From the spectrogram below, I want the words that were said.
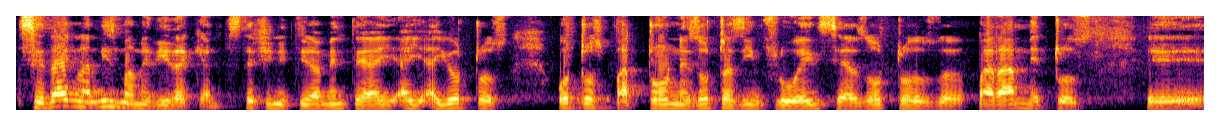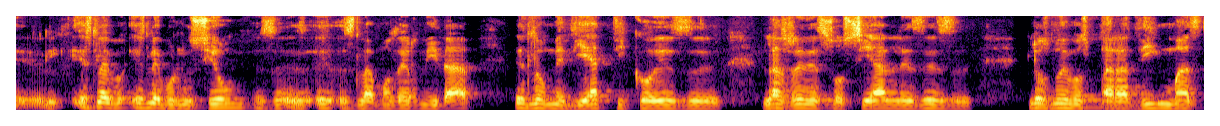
se da en la misma medida que antes, definitivamente hay, hay, otros, otros patrones, otras influencias, otros uh, parámetros. Eh, es, la, es, la, evolución, es, la modernidad, es lo mediático, es uh, las redes sociales, es los nuevos paradigmas,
